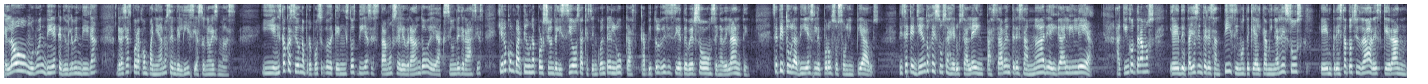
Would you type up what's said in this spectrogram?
Hello, muy buen día, que Dios le bendiga. Gracias por acompañarnos en Delicias una vez más. Y en esta ocasión, a propósito de que en estos días estamos celebrando eh, Acción de Gracias, quiero compartir una porción deliciosa que se encuentra en Lucas, capítulo 17, verso 11 en adelante. Se titula Diez leprosos son limpiados. Dice que yendo Jesús a Jerusalén, pasaba entre Samaria y Galilea. Aquí encontramos eh, detalles interesantísimos de que al caminar Jesús entre estas dos ciudades, que eran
